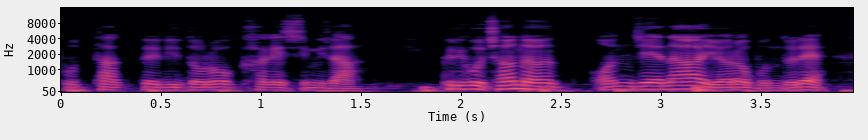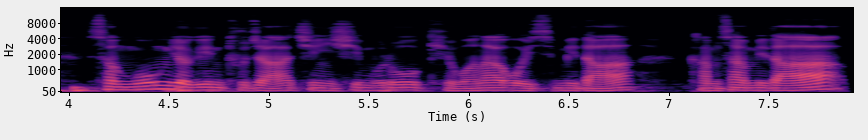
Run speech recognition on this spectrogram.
부탁드리도록 하겠습니다. 그리고 저는 언제나 여러분들의 성공적인 투자 진심으로 기원하고 있습니다. 감사합니다.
